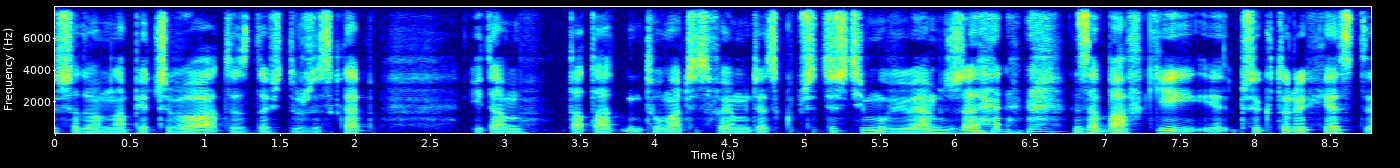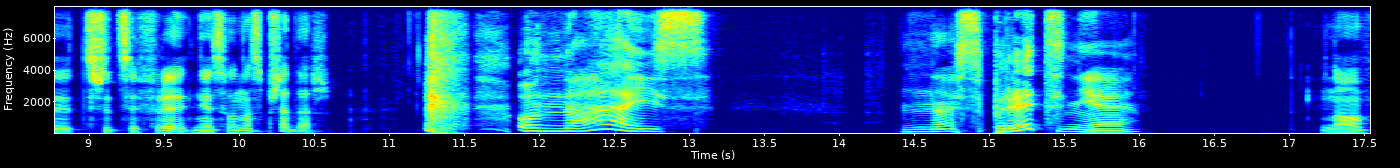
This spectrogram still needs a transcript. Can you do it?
szedłem na pieczywo, a to jest dość duży sklep. I tam tata tłumaczy swojemu dziecku, przecież ci mówiłem, że zabawki, przy których jest y, trzy cyfry, nie są na sprzedaż. O, nice! No, sprytnie. No,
